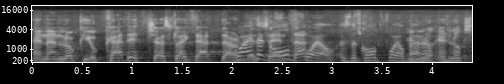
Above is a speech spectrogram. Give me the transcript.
And then look, you cut it just like that down Why the, the gold foil? Is the gold foil It, better? it looks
